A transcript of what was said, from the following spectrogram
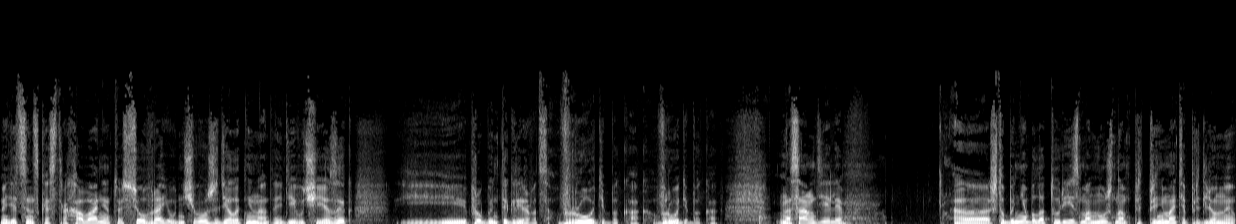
медицинское страхование, то есть все, в раю, ничего уже делать не надо, иди учи язык, и, и пробуй интегрироваться. Вроде бы как, вроде бы как. На самом деле, чтобы не было туризма, нужно предпринимать определенные,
